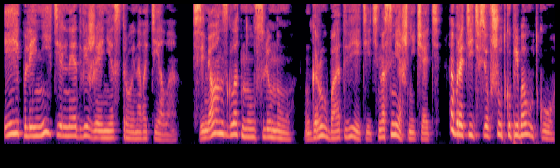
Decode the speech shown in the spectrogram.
и пленительные движения стройного тела. Семен сглотнул слюну. Грубо ответить, насмешничать, обратить все в шутку-прибаутку.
